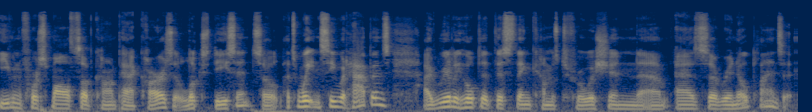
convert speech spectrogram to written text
even for small subcompact cars. It looks decent. So let's wait and see what happens. I really hope that this thing comes to fruition um, as uh, Renault plans it.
